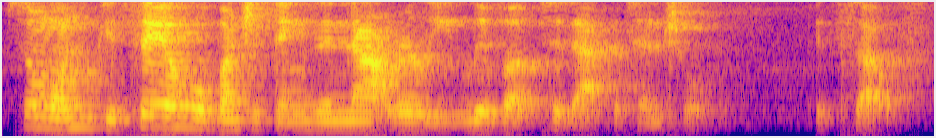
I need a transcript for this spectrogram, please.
someone who could say a whole bunch of things and not really live up to that potential itself.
